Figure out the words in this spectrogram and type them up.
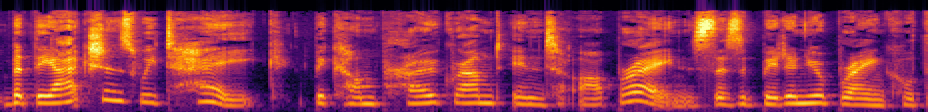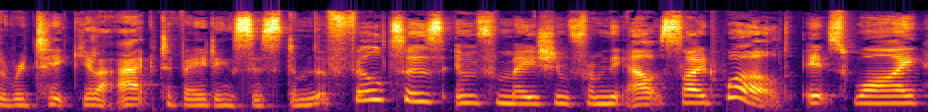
But the actions we take become programmed into our brains. There's a bit in your brain called the reticular activating system that filters information from the outside world. It's why,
